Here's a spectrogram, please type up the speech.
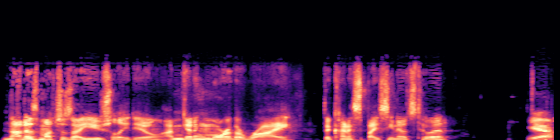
Not as much as I usually do. I'm getting more of the rye, the kind of spicy notes to it. Yeah.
